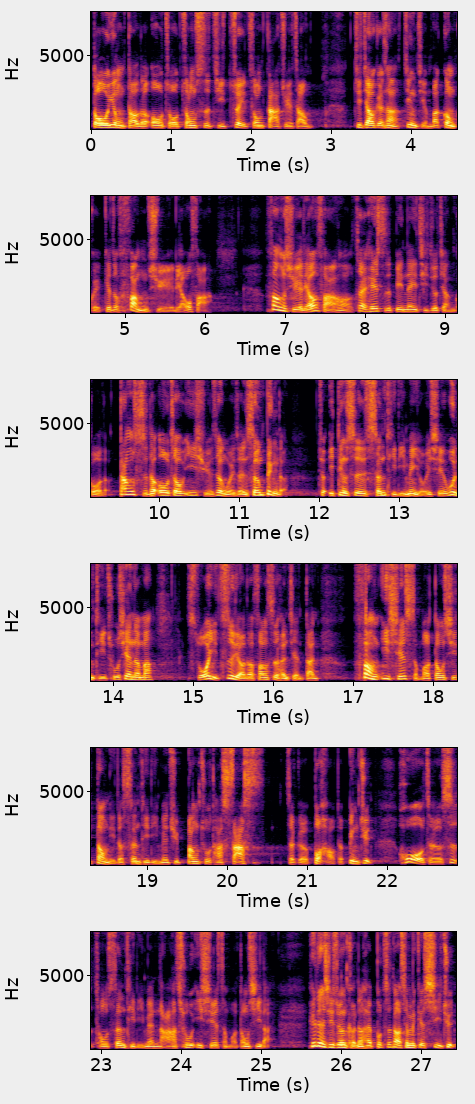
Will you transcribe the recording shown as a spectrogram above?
都用到了欧洲中世纪最终大绝招，就叫个啥？进简把共轨叫做放血疗法。放血疗法哈，在黑死病那一集就讲过了。当时的欧洲医学认为，人生病的就一定是身体里面有一些问题出现了吗？所以治疗的方式很简单，放一些什么东西到你的身体里面去，帮助它杀死这个不好的病菌，或者是从身体里面拿出一些什么东西来。黑的细菌可能还不知道下面一个细菌，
